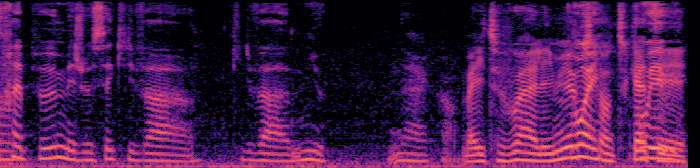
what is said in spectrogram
très peu, mais je sais qu'il va, qu'il va mieux. D'accord. Bah, il te voit aller mieux, Oui, parce qu'en tout cas, oui, oui.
